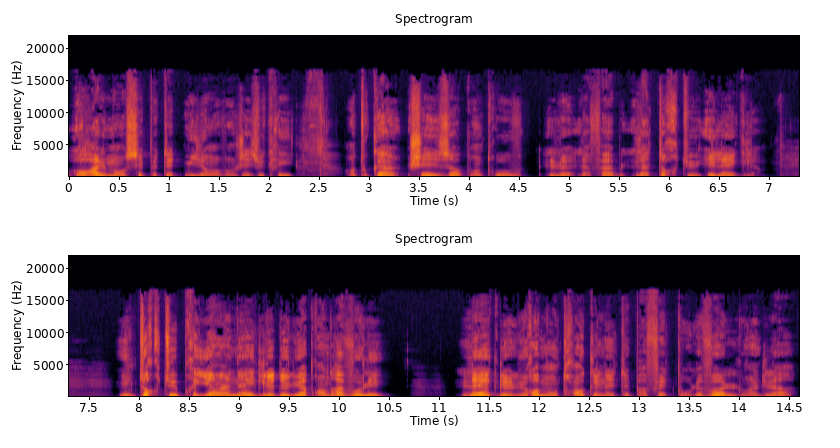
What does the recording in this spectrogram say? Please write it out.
Oralement, c'est peut-être mille ans avant Jésus-Christ. En tout cas, chez Ésope, on trouve la fable La tortue et l'aigle. Une tortue pria un aigle de lui apprendre à voler. L'aigle lui remontrant qu'elle n'était pas faite pour le vol, loin de là,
